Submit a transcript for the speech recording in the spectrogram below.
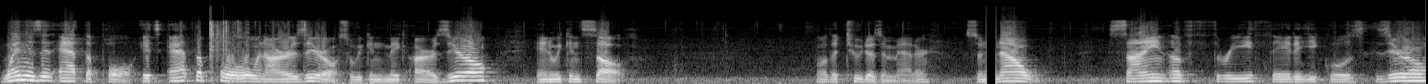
when is it at the pole? It's at the pole when r is 0, so we can make r 0 and we can solve. Well, the 2 doesn't matter. So now sine of 3 theta equals 0.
